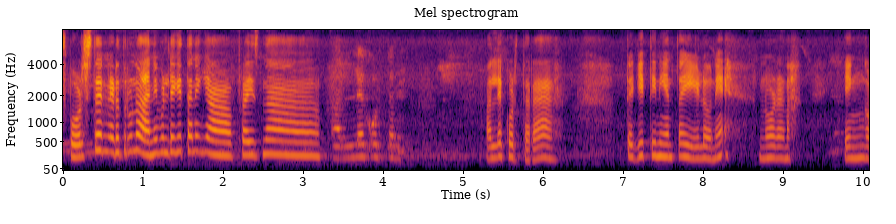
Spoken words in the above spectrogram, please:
ಸ್ಪೋರ್ಟ್ಸ್ ಡೇ ನಡೆದ್ರೂ ಆ್ಯನಿವಲ್ ಡೇಗೆ ತಾನೇ ಪ್ರೈಸ್ನ? ಅಲ್ಲೇ ಕೊಡ್ತಾರೆ. ಅಲ್ಲೇ ಕೊಡ್ತಾರಾ? ತೆಗಿತೀನಿ ಅಂತ ಹೇಳೋನೆ. ನೋಡೋಣ. ಹೆಂಗೆ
